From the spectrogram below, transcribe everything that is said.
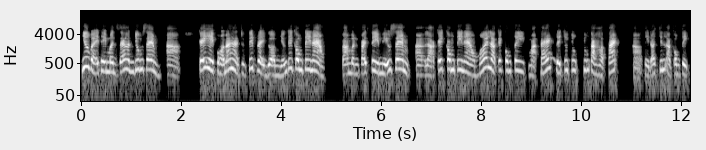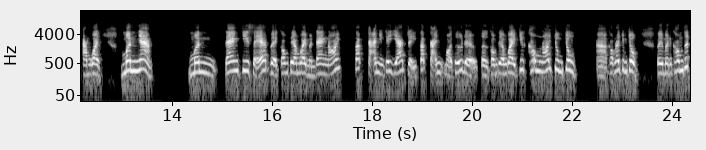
như vậy thì mình sẽ hình dung xem à, cái hiệp hội bán hàng trực tiếp này gồm những cái công ty nào? Và mình phải tìm hiểu xem à, là cái công ty nào mới là cái công ty mà đáng để cho chúng, chúng ta hợp tác. À, thì đó chính là công ty Amway. Mình nha mình đang chia sẻ về công ty Amway mình đang nói tất cả những cái giá trị tất cả mọi thứ đều từ công ty Amway chứ không nói chung chung. À, không nói chung chung. Vì mình không thích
